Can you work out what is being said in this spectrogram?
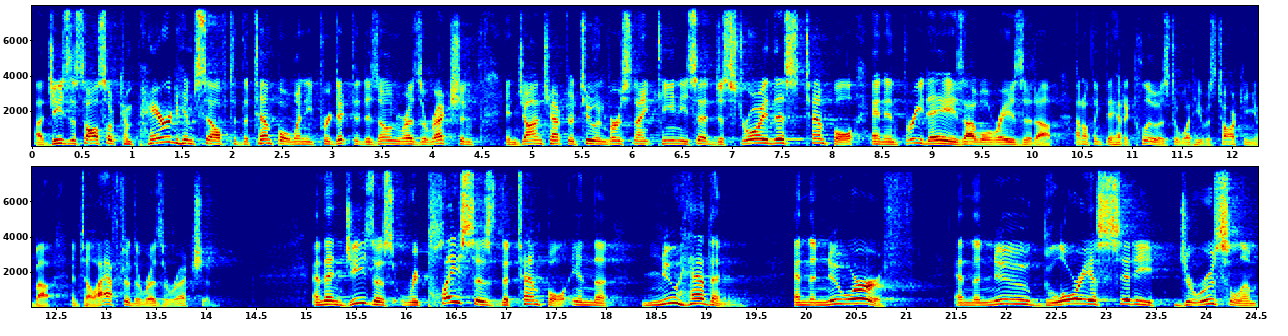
Uh, Jesus also compared himself to the temple when he predicted his own resurrection. In John chapter 2 and verse 19, he said, Destroy this temple, and in three days I will raise it up. I don't think they had a clue as to what he was talking about until after the resurrection. And then Jesus replaces the temple in the new heaven and the new earth and the new glorious city, Jerusalem,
